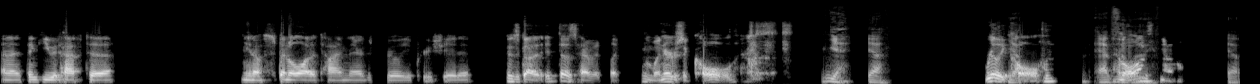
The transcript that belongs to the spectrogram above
And I think you would have to, you know, spend a lot of time there to truly appreciate it. Because got it does have it like winters are cold. yeah, yeah, really cold. Absolutely. And yeah,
